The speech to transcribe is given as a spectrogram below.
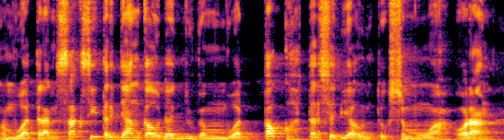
membuat transaksi terjangkau dan juga membuat tokoh tersedia untuk semua orang.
